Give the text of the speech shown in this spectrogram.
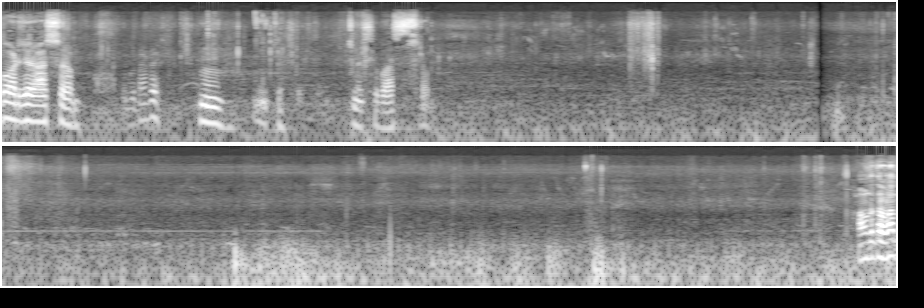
বর্জর আশ্রম। হুম আশ্রম। আমরা তখন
